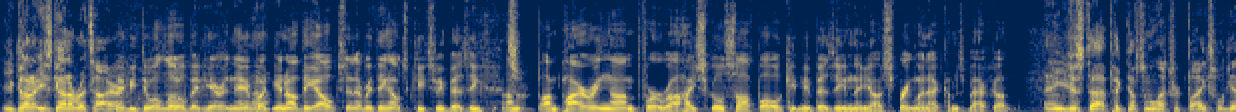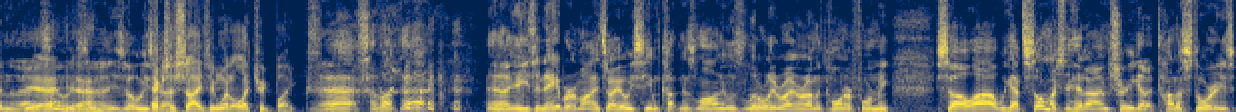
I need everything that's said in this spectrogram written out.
You're gonna, he's gonna retire. Maybe do a little bit here and there, yeah. but you know the Elks and everything else keeps me busy. I'm umpiring um, for uh, high school softball will keep me busy in the uh, spring when that comes back up. And you just uh, picked up some electric bikes. We'll get into that. Yeah, so yeah. He's, uh, he's always exercising with electric bikes. Yes, how about that? Uh, he's a neighbor of mine, so I always see him cutting his lawn. It was literally right around the corner for me. So uh, we got so much to hit on. I'm sure you got a ton of stories,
